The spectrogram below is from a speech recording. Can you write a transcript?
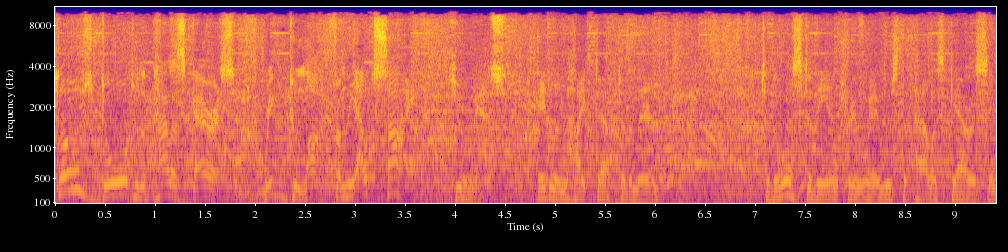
Closed door to the palace garrison, rigged to lock from the outside. Curious. Adolin hiked after the man. To the west of the entryway was the palace garrison,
